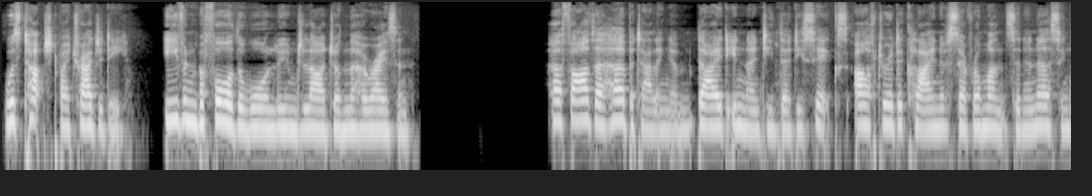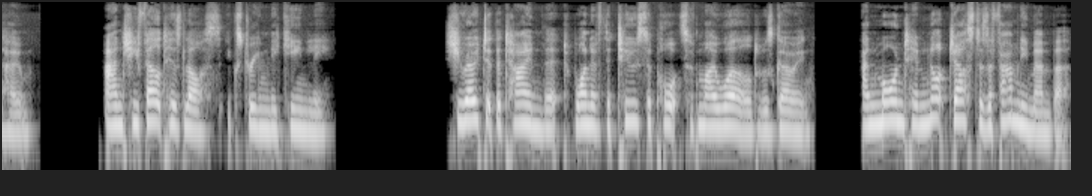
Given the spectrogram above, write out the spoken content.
was touched by tragedy, even before the war loomed large on the horizon. Her father, Herbert Allingham, died in 1936 after a decline of several months in a nursing home, and she felt his loss extremely keenly. She wrote at the time that one of the two supports of my world was going, and mourned him not just as a family member,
